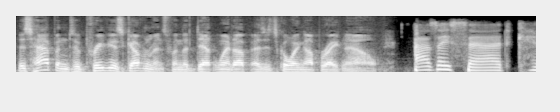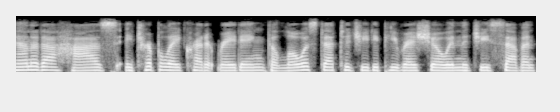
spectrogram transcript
this happened to previous governments when the debt went up as it's going up right now. As I said, Canada has a AAA credit rating, the lowest debt to GDP ratio in the G7,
